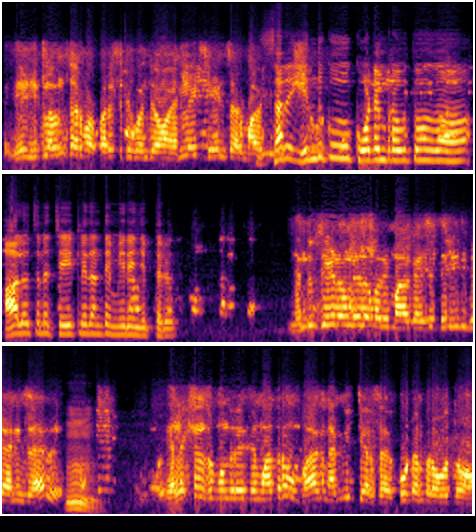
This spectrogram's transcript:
ఇ- ఇట్లా ఉంది సార్ మా పరిస్థితి కొంచెం ఎన్లైట్ చేయండి సార్ మా సార్ ఎందుకు కూటమి ప్రభుత్వం ఆలోచన చేయట్లేదంటే మీరేం చెప్తారు? ఎందుకు చేయడం లేదో మరి మాకైతే తెలియదు కానీ సార్. ఎలక్షన్స్ ముందరైతే మాత్రం బాగా నమ్మించారు సార్ కూటమి ప్రభుత్వం.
